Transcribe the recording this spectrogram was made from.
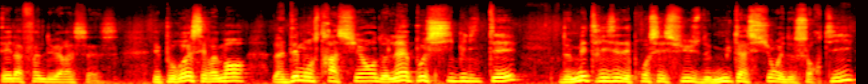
et la fin du RSS. Et pour eux, c'est vraiment la démonstration de l'impossibilité de maîtriser des processus de mutation et de sortie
